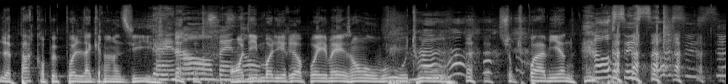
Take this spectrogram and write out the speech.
le parc, on ne peut pas l'agrandir. Ben non, ben on non. démolira pas les maisons au bout, autour. Surtout pas la mienne. Non, c'est ça, c'est ça.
